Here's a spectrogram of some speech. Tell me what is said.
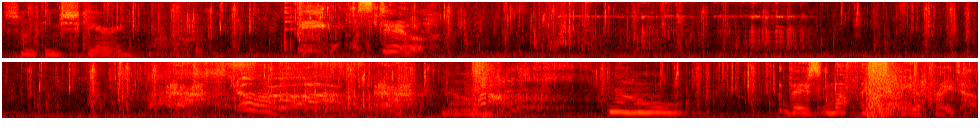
Something scary. Be still. No. No. There's nothing to be afraid of.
